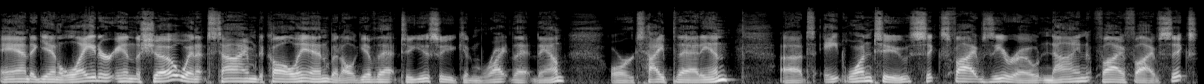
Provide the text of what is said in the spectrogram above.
And again, later in the show when it's time to call in, but I'll give that to you so you can write that down or type that in. Uh, it's 812-650-9556.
